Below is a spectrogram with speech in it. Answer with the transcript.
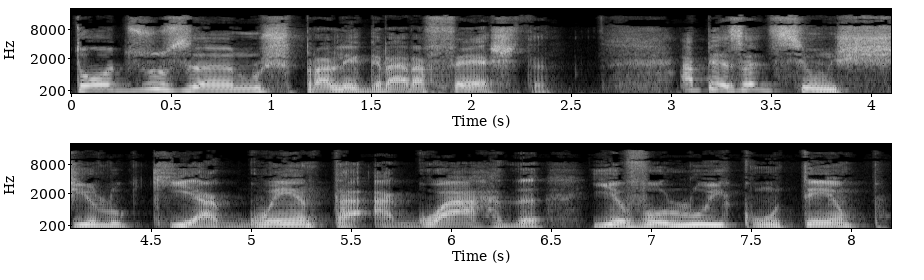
todos os anos para alegrar a festa. Apesar de ser um estilo que aguenta, aguarda e evolui com o tempo,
